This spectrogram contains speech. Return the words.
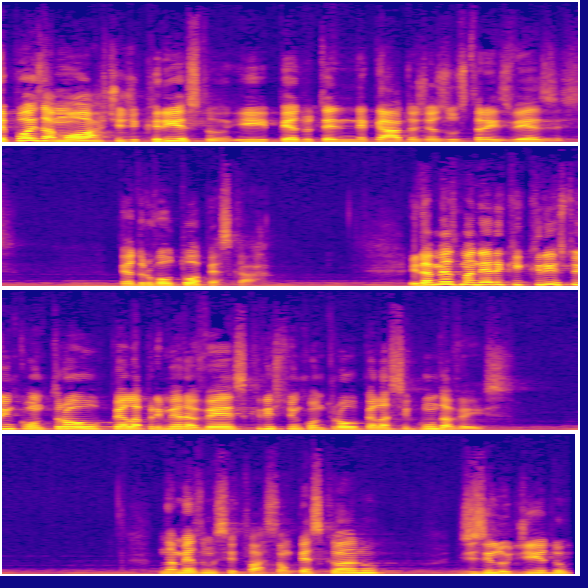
Depois da morte de Cristo e Pedro ter negado a Jesus três vezes, Pedro voltou a pescar. E da mesma maneira que Cristo encontrou pela primeira vez, Cristo encontrou pela segunda vez. Na mesma situação, pescando, desiludido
